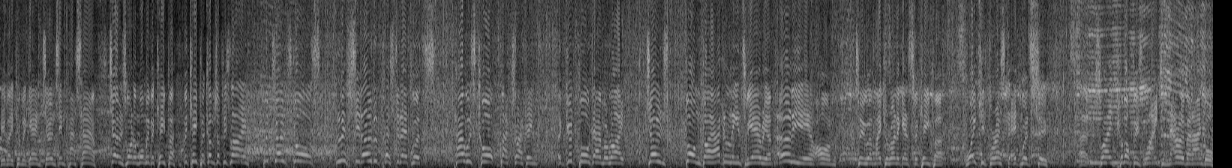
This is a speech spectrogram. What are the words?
Here they come again. Jones in past Howe. Jones one on one with the keeper. The keeper comes off his line, but Jones scores. Lifts it over Preston Edwards. Howe was caught backtracking. A good ball down the right. Jones bombed diagonally into the area early on to uh, make a run against the keeper. Waited for Esther Edwards to uh, try and come off his line to narrow that angle.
